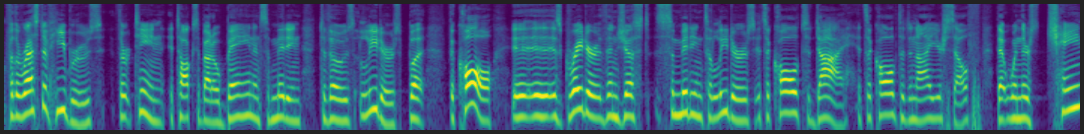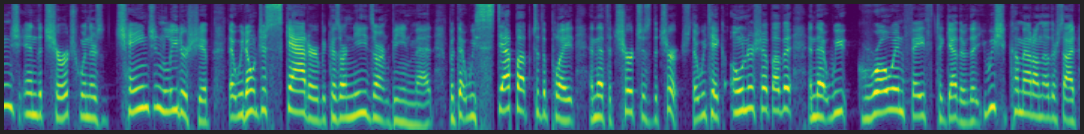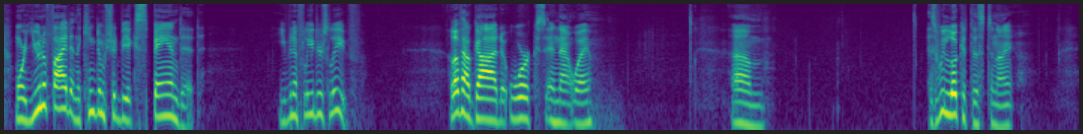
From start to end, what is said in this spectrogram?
for the rest of Hebrews 13, it talks about obeying and submitting to those leaders, but the call is greater than just submitting to leaders. It's a call to die. It's a call to deny yourself. That when there's change in the church, when there's change in leadership, that we don't just scatter because our needs aren't being met, but that we step up to the plate and that the church is the church. That we take ownership of it and that we grow in faith together. That we should come out on the other side more unified and the kingdom should be expanded, even if leaders leave. I love how God works in that way. Um, as we look at this tonight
